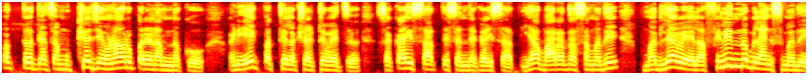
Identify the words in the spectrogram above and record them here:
फक्त त्याचा मुख्य जेवणावर परिणाम नको. आणि एक पथ्य लक्षात ठेवायचं सकाळी सात ते संध्याकाळी सात या बारा तासामध्ये मधल्या वेळेला फिल इन द ब्लँक्समध्ये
